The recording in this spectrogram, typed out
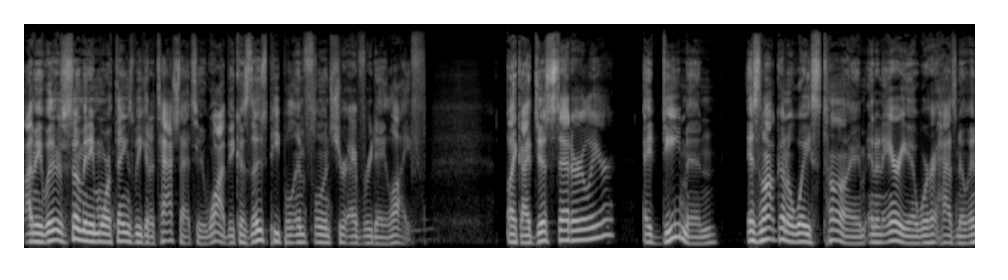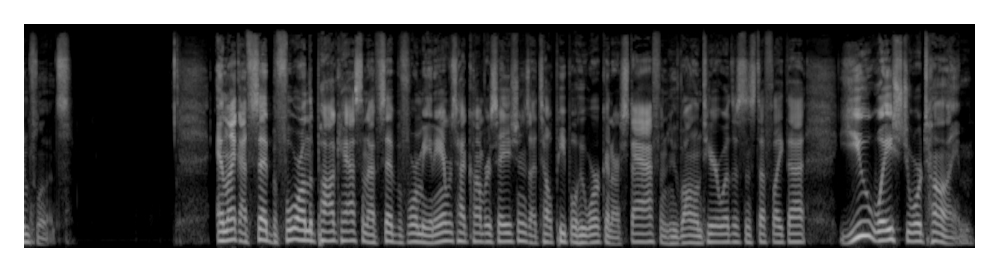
I mean, well, there's so many more things we could attach that to. Why? Because those people influence your everyday life. Like I just said earlier, a demon is not going to waste time in an area where it has no influence. And like I've said before on the podcast, and I've said before, me and Amber's had conversations. I tell people who work in our staff and who volunteer with us and stuff like that, you waste your time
